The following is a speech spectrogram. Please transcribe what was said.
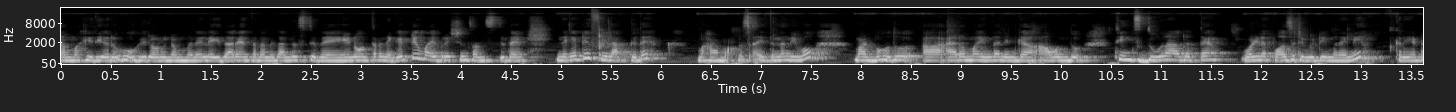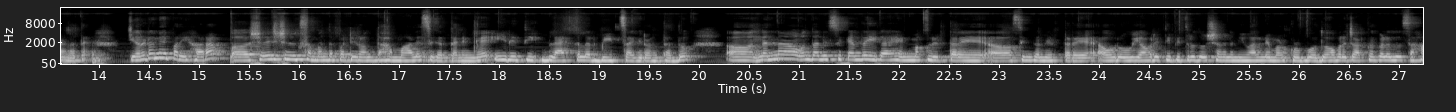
ನಮ್ಮ ಹಿರಿಯರು ಹೋಗಿರೋರು ನಮ್ಮ ಮನೇಲೇ ಇದ್ದಾರೆ ಅಂತ ನನಗೆ ಅನ್ನಿಸ್ತಿದೆ, ಏನೋ ಒಂಥರ ನೆಗೆಟಿವ್ ವೈಬ್ರೇಷನ್ಸ್ ಅನಿಸ್ತಿದೆ ನೆಗೆಟಿವ್ ಫೀಲ್ ಆಗ್ತಿದೆ ಮಹಾ ಇದನ್ನು ನೀವು ಮಾಡಬಹುದು. ಆ ಆರೋಮಾಯಿಂದ ನಿಮಗೆ ಆ ಒಂದು ಥಿಂಗ್ಸ್ ದೂರ ಆಗುತ್ತೆ. ಒಳ್ಳೆ ಪಾಸಿಟಿವಿಟಿ ಮನೆಯಲ್ಲಿ ಕ್ರಿಯೇಟ್ ಆಗುತ್ತೆ. ಎರಡನೇ ಪರಿಹಾರ ಶ್ರೇಷ್ಠನಿಗೆ ಸಂಬಂಧಪಟ್ಟಿರುವಂತಹ ಮಾಲೆ ಸಿಗುತ್ತೆ ನಿಮಗೆ. ಈ ರೀತಿ ಬ್ಲ್ಯಾಕ್ ಕಲರ್ ಬೀಟ್ಸ್ ಆಗಿರುವಂಥದ್ದು. ನನ್ನ ಒಂದು ಅನಿಸಿಕೆ ಅಂದರೆ ಈಗ ಹೆಣ್ಮಕ್ಳು ಇರ್ತಾರೆ ಸಿಂಗಲ್ ಇರ್ತಾರೆ. ಅವರು ಯಾವ ರೀತಿ ಪಿತೃದೋಷವನ್ನು ನಿವಾರಣೆ ಮಾಡ್ಕೊಳ್ಬೋದು ಅವರ ಜಾತಕಗಳಲ್ಲೂ ಸಹ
